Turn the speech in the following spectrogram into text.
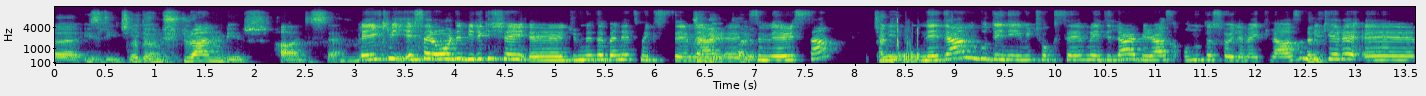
e, izleyiciyi Tabii. dönüştüren bir hadise. Belki Eser orada bir iki şey e, cümlede ben etmek isterim tabii, eğer tabii. izin verirsen. Hani neden bu deneyimi çok sevmediler biraz onu da söylemek lazım. Tabii. Bir kere e,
